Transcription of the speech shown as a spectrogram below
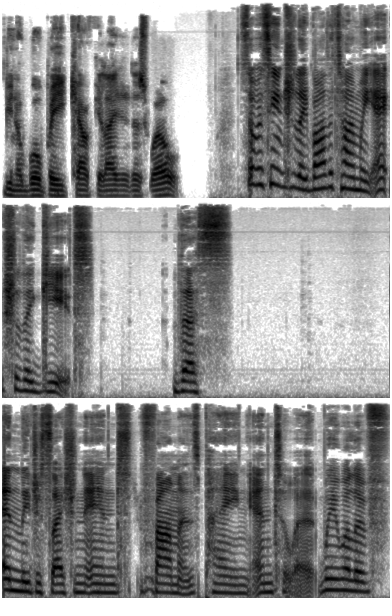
you know will be calculated as well. So essentially, by the time we actually get this in legislation and farmers paying into it, we will have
